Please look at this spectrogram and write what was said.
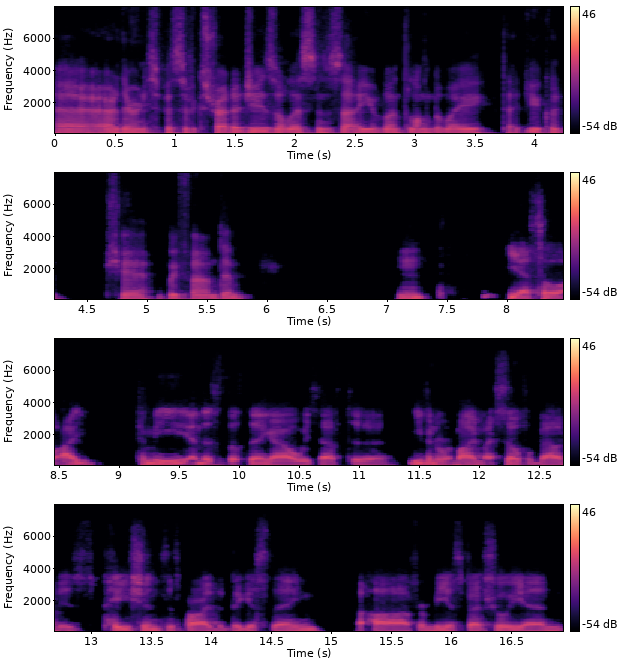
uh, are there any specific strategies or lessons that you've learned along the way that you could share with um, them? Yeah, so I, to me, and this is the thing I always have to even remind myself about is patience is probably the biggest thing, uh, for me especially. And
